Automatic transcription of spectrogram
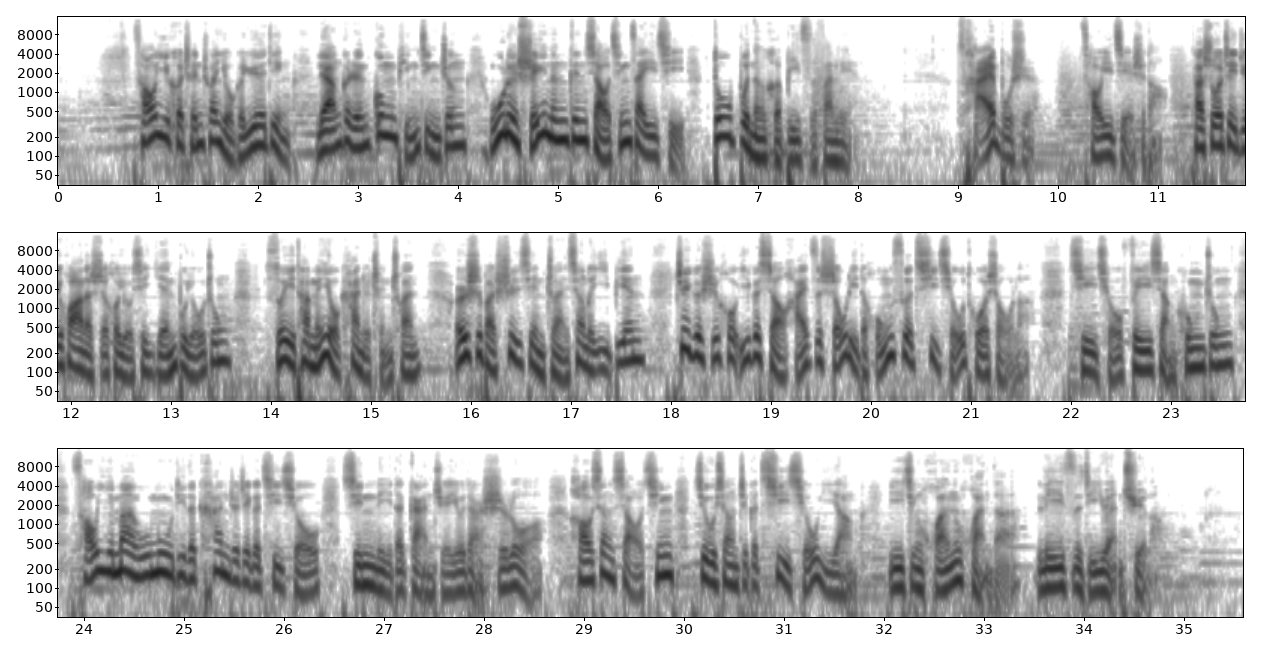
曹毅和陈川有个约定，两个人公平竞争，无论谁能跟小青在一起，都不能和彼此翻脸。才不是。曹毅解释道：“他说这句话的时候有些言不由衷，所以他没有看着陈川，而是把视线转向了一边。这个时候，一个小孩子手里的红色气球脱手了，气球飞向空中。曹毅漫无目的地看着这个气球，心里的感觉有点失落，好像小青就像这个气球一样，已经缓缓地离自己远去了。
